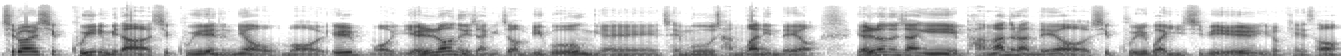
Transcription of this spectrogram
7월 19일입니다. 19일에는요, 뭐, 일, 뭐 옐런 의장이죠. 미국 예, 재무장관인데요. 옐런 의장이 방한을 한대요. 19일과 20일 이렇게 해서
